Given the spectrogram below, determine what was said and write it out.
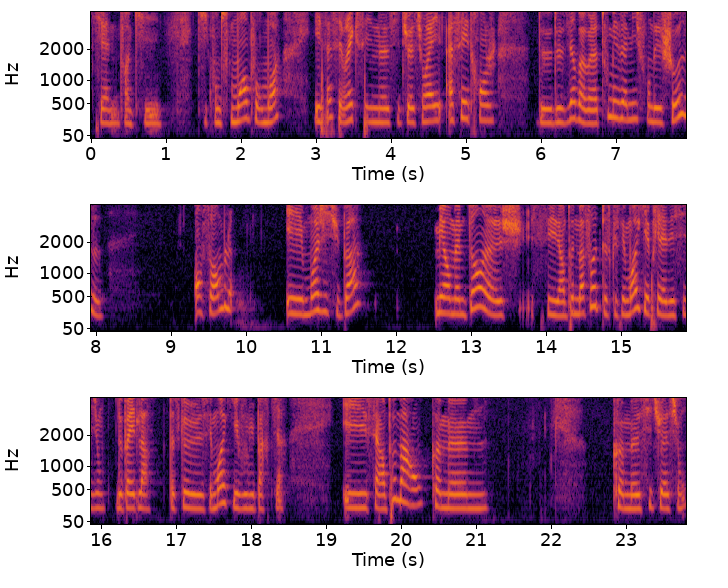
tiennent enfin qui qui comptent moins pour moi. Et ça c'est vrai que c'est une situation assez étrange de, de se dire bah voilà tous mes amis font des choses ensemble et moi j'y suis pas mais en même temps euh, c'est un peu de ma faute parce que c'est moi qui ai pris la décision de pas être là parce que c'est moi qui ai voulu partir. Et c'est un peu marrant comme euh, comme euh, situation.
